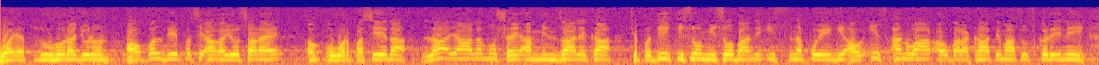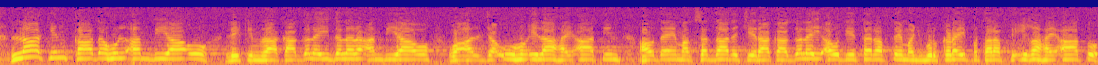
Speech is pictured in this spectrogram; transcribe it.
ویتلوه رجل او بل دی پسی هغه یو سړی او ورپسې ده لا یعلم شیئا من ذلک چه په دې کیسو میسو باندې هیڅ نه پوهیږي او هیڅ انوار او برکات محسوس کړي نی لکن قاده الانبیاء لیکن راکاږلی یې دلره انبیاء والجؤه الی هیئات او د یې مقصد دا دی چه راکاږلی یې او دې طرف ته مجبور کړی یې په طرف د هغه هیئاتو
